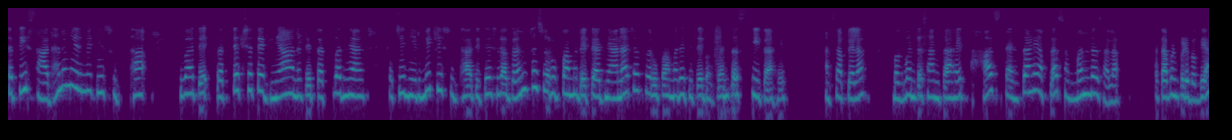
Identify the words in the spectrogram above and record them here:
तर ती साधन निर्मिती सुद्धा किंवा ते प्रत्यक्ष ते ज्ञान ते तत्वज्ञान त्याची निर्मिती सुद्धा तिथे सुद्धा ग्रंथ स्वरूपामध्ये त्या ज्ञानाच्या स्वरूपामध्ये तिथे भगवंत स्थित आहे. असं आपल्याला भगवंत सांगता आहेत हाच त्यांचा आणि आपला संबंध झाला. आता आपण पुढे बघूया.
